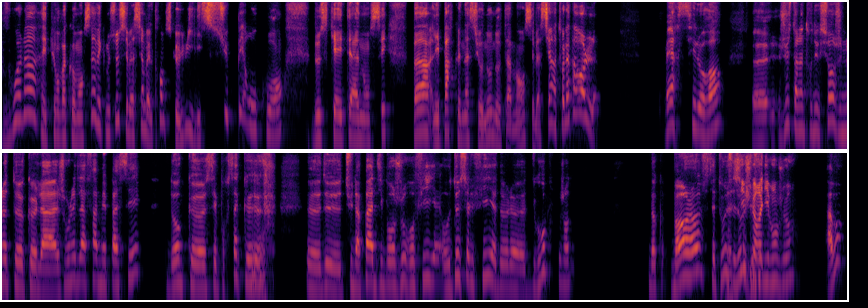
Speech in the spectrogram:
Voilà. Et puis, on va commencer avec monsieur Sébastien Beltran parce que lui, il est super au courant de ce qui a été annoncé par les parcs nationaux notamment. Sébastien, à toi la parole. Merci Laurent. Euh, juste en introduction, je note que la journée de la femme est passée. Donc, euh, c'est pour ça que euh, tu n'as pas dit bonjour aux filles, aux deux seules filles du groupe aujourd'hui. Donc, bon, c'est tout. Bah si, je leur ai dit bonjour. Ah bon?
